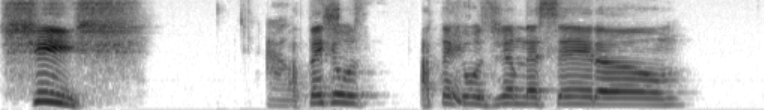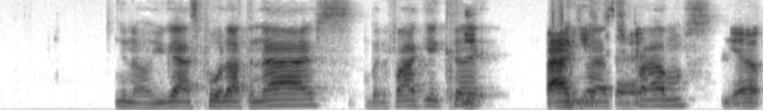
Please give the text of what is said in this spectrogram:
Sheesh. I think it was. I think it was Jim that said, um, you know, you guys pulled out the knives, but if I get cut, I get have that. problems. Yep.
